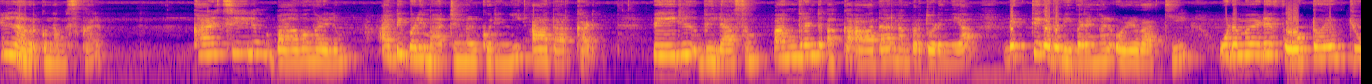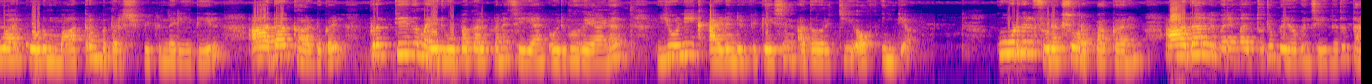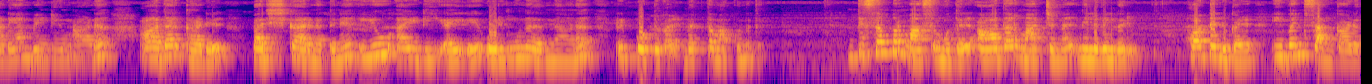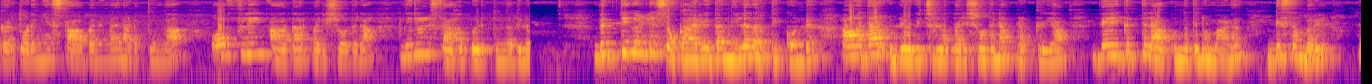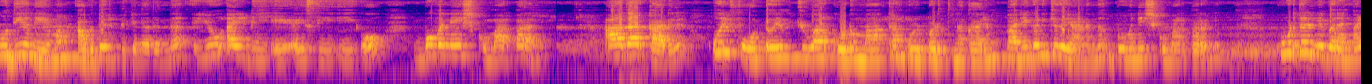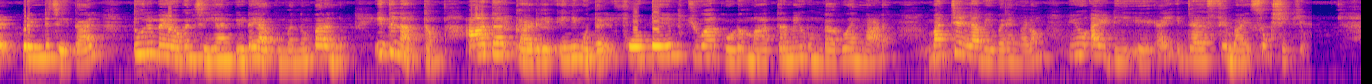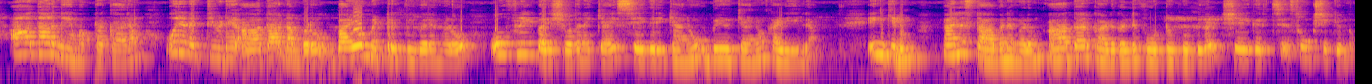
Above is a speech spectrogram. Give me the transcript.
എല്ലാവർക്കും നമസ്കാരം. കാഴ്ചയിലും ഭാവങ്ങളിലും അടിപൊളി മാറ്റങ്ങൾക്കൊരുങ്ങി ആധാർ കാർഡ്. പേര് വിലാസം പന്ത്രണ്ട് അക്ക ആധാർ നമ്പർ തുടങ്ങിയ വ്യക്തിഗത വിവരങ്ങൾ ഒഴിവാക്കി ഉടമയുടെ ഫോട്ടോയും ക്യു ആർ കോഡും മാത്രം പ്രദർശിപ്പിക്കുന്ന രീതിയിൽ ആധാർ കാർഡുകൾ പ്രത്യേകമായി രൂപകൽപ്പന ചെയ്യാൻ ഒരുങ്ങുകയാണ് unique identification authority of India. കൂടുതൽ സുരക്ഷ ഉറപ്പാക്കാനും ആധാർ വിവരങ്ങൾ ദുരുപയോഗം ചെയ്യുന്നത് തടയാൻ വേണ്ടിയും ആണ്. ആധാർ കാർഡിൽ പരിഷ്കരണത്തിന് U I D I A ഒരുങ്ങുന്നതെന്നാണ് റിപ്പോർട്ടുകൾ വ്യക്തമാക്കുന്നത്. ഡിസംബർ മാസം മുതൽ ആധാർ മാറ്റങ്ങൾ നിലവിൽ വരും. ഹോട്ടലുകൾ ഇവന്റ് സംഘാടകർ തുടങ്ങിയ സ്ഥാപനങ്ങൾ നടത്തുന്ന ഓഫ്ലൈൻ ആധാർ പരിശോധന നിരുത്സാഹപ്പെടുത്തുന്നതിനും വ്യക്തികളുടെ സ്വകാര്യത നിലനിർത്തിക്കൊണ്ട് ആധാർ ഉപയോഗിച്ചുള്ള പരിശോധനാ പ്രക്രിയ വേഗത്തിലാക്കുന്നതിനുമാണ് ഡിസംബറിൽ പുതിയ നിയമം അവതരിപ്പിക്കുന്നതെന്ന് U I D A I CEO Bhuvanesh Kumar പറഞ്ഞു. ആധാർ കാർഡിൽ ഒരു ഫോട്ടോയും ക്യു ആർ കോഡും മാത്രം ഉൾപ്പെടുത്തുന്ന കാര്യം പരിഗണിക്കുകയാണെന്ന് ഭുവനേഷ് കുമാർ പറഞ്ഞു. കൂടുതൽ വിവരങ്ങൾ പ്രിന്റ് ചെയ്താൽ ദുരുപയോഗം ചെയ്യാൻ ഇടയാക്കുമെന്നും പറഞ്ഞു. ഇതിനർത്ഥം ആധാർ കാർഡിൽ ഇനി മുതൽ ഫോട്ടോയും ക്യു ആർ കോഡും മാത്രമേ ഉണ്ടാകൂ എന്നാണ്. മറ്റെല്ലാ വിവരങ്ങളും U I D A I രഹസ്യമായി സൂക്ഷിക്കും. ആധാർ നിയമപ്രകാരം ഒരു വ്യക്തിയുടെ ആധാർ നമ്പറോ ബയോമെട്രിക് വിവരങ്ങളോ ഓഫ്ലൈൻ പരിശോധനയ്ക്കായി ശേഖരിക്കാനോ ഉപയോഗിക്കാനോ കഴിയില്ല. എങ്കിലും പല സ്ഥാപനങ്ങളും ആധാർ കാർഡുകളുടെ ഫോട്ടോ കോപ്പികൾ ശേഖരിച്ച് സൂക്ഷിക്കുന്നു.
